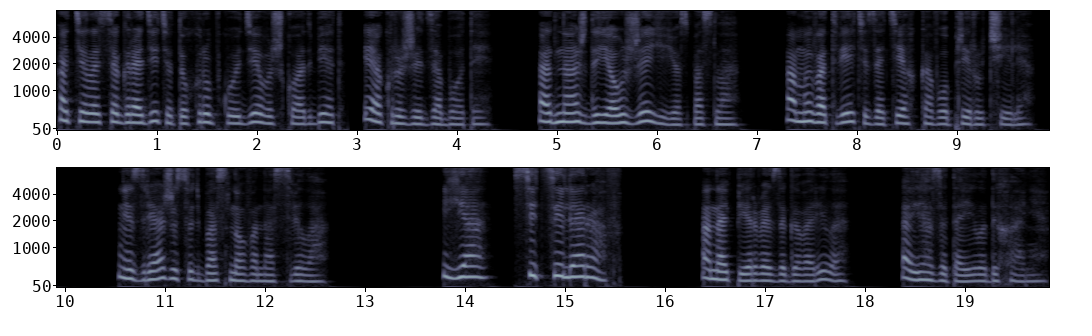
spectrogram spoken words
Хотелось оградить эту хрупкую девушку от бед и окружить заботой. Однажды я уже ее спасла, а мы в ответе за тех, кого приручили. Не зря же судьба снова нас свела. «Я Сицилия Раф», — она первая заговорила, а я затаила дыхание.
